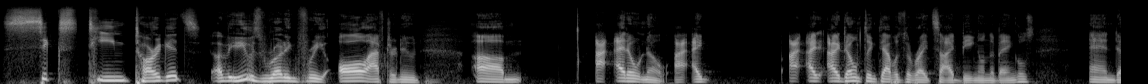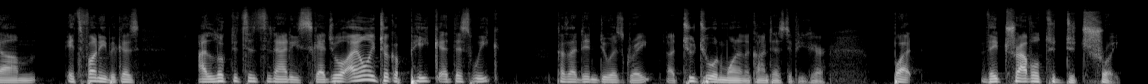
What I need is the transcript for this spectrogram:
16 targets. I mean, he was running free all afternoon. Um, I, I don't know. I, I I don't think that was the right side being on the Bengals, and um, it's funny because I looked at Cincinnati's schedule. I only took a peek at this week because I didn't do as great. Uh, two two and one in the contest, if you care, but they traveled to Detroit.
